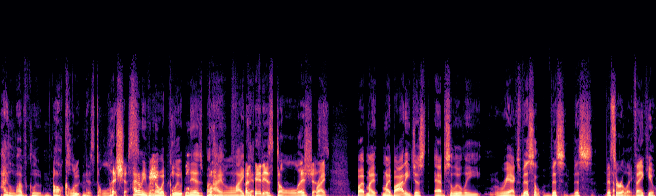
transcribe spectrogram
I love gluten. Oh, gluten is delicious. I don't even know what gluten is, but, but I like but it. It is delicious. Right? But my, my body just absolutely reacts vis, vis, vis, viscerally. Thank you.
